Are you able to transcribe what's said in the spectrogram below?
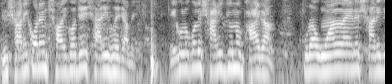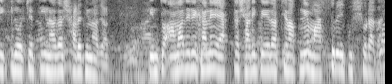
যদি শাড়ি করেন, ছয় গজেই শাড়ি হয়ে যাবে। এগুলো করলে শাড়ির জন্য ভাইরাল পুরো অনলাইনে শাড়ি বিক্রি হচ্ছে তিন হাজার, সাড়ে তিন হাজার। কিন্তু আমাদের এখানে একটা শাড়ি পেয়ে যাচ্ছেন আপনি মাত্র একুশশো টাকায়।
